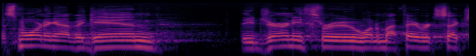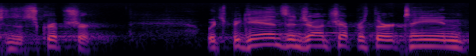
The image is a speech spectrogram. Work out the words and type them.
This morning I began the journey through one of my favorite sections of Scripture, which begins in John chapter 13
